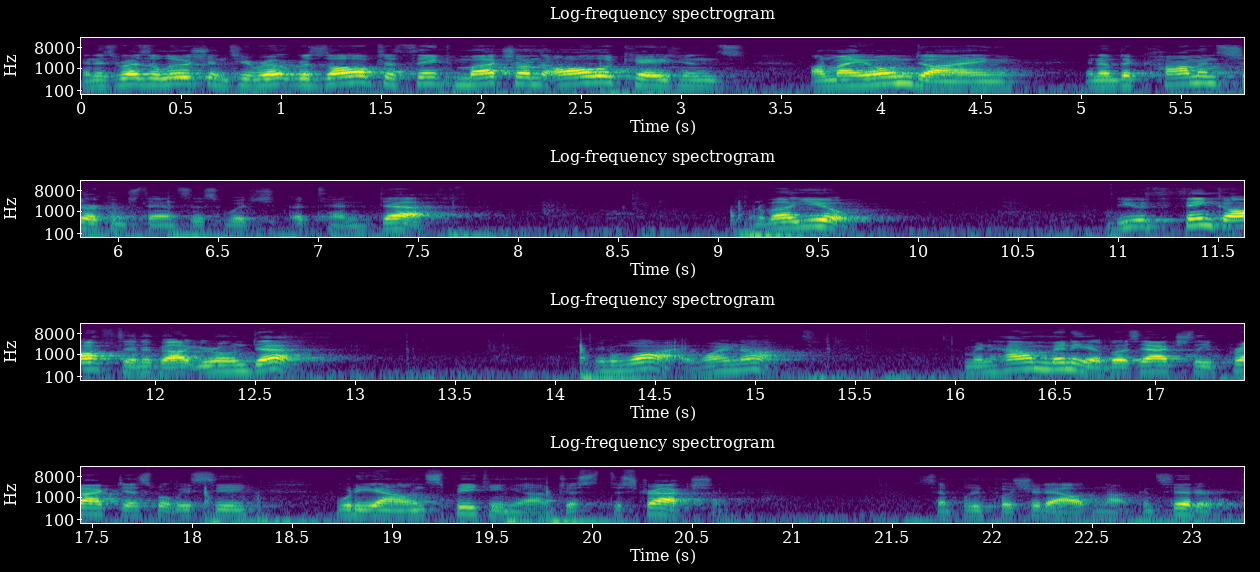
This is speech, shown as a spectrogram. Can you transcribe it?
In his resolutions, he wrote, Resolved to think much on all occasions on my own dying and of the common circumstances which attend death. What about you? Do you think often about your own death? And why? Why not? I mean, how many of us actually practice what we see Woody Allen speaking of, just distraction? Simply push it out and not consider it.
